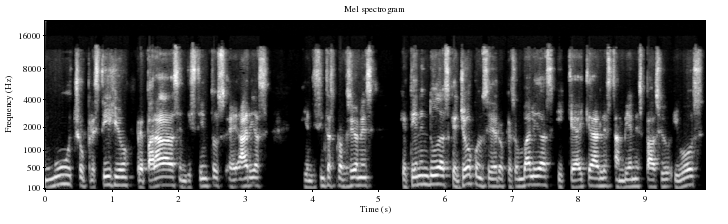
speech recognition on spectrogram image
mucho prestigio, preparadas en distintas eh, áreas y en distintas profesiones, que tienen dudas que yo considero que son válidas y que hay que darles también espacio y voz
